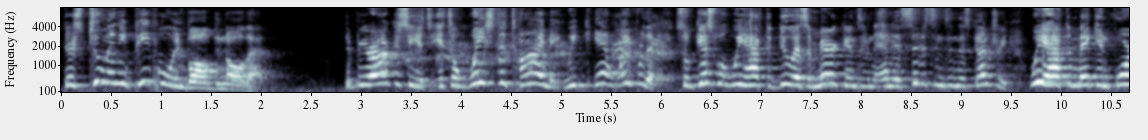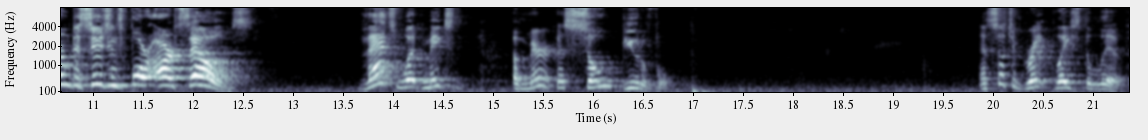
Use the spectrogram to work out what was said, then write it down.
There's too many people involved in all that. The bureaucracy, it's, it's a waste of time. We can't wait for that. So, guess what we have to do as Americans and, and as citizens in this country? We have to make informed decisions for ourselves. That's what makes America so beautiful. And such a great place to live.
